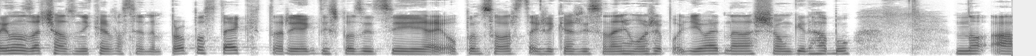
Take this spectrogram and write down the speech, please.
Tak nám začal vznikať vlastne ten Propostec, ktorý je k dispozícii aj open source, takže každý sa na neho môže podívať na našom GitHubu. No a,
